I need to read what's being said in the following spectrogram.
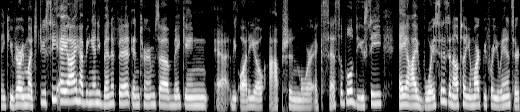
Thank you very much. Do you see AI having any benefit in terms of making uh, the audio option more accessible? Do you see AI voices? And I'll tell you, Mark, before you answer,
